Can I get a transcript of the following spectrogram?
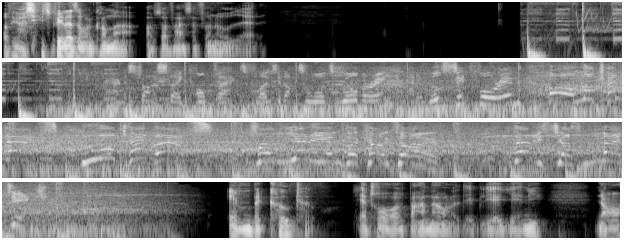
Og vi har også set spillere, som er kommet og så faktisk har fundet ud af det. Aaron is trying to stay compact, float it up towards Wilmering, and it will sit for him. Oh, look at that! Look at that! From Yeni and Bakoto! That is just magic! Mbakoto. Jeg tror også bare navnet, det bliver Jenny. Nå,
